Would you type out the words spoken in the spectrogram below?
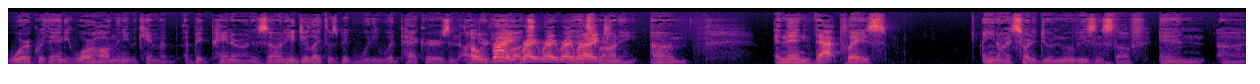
work with Andy Warhol, and then he became a, a big painter on his own. He'd do like those big Woody Woodpeckers and underdogs. Oh, right, right, right, right, That's right. Ronnie. Um, and then that place, you know, I started doing movies and stuff, and uh,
